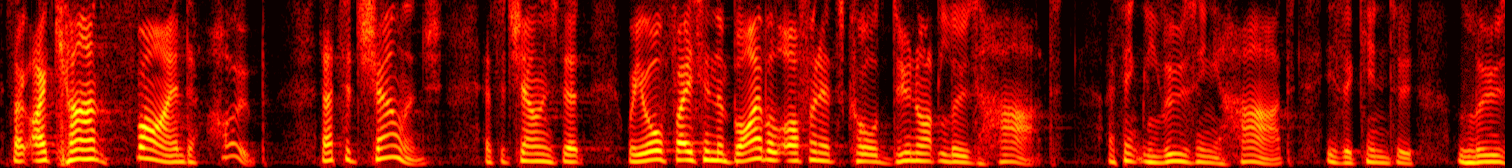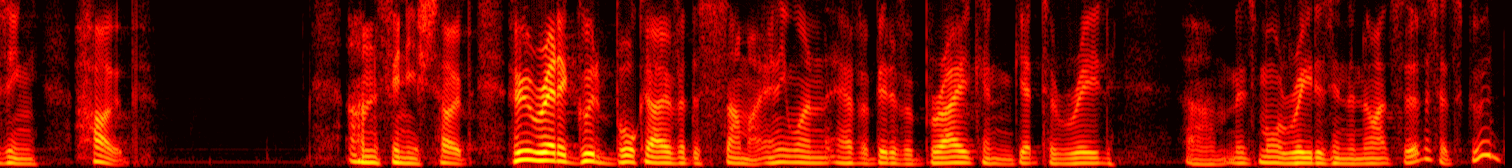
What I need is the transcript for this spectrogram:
It's like, I can't find hope. That's a challenge. It's a challenge that we all face in the Bible. Often it's called do not lose heart. I think losing heart is akin to losing hope. Unfinished hope. Who read a good book over the summer? Anyone have a bit of a break and get to read? Um, there's more readers in the night service. That's good.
